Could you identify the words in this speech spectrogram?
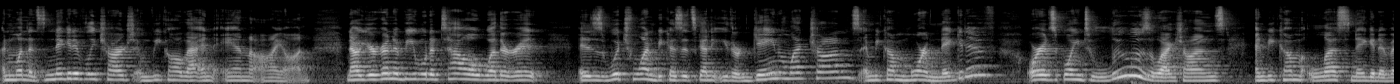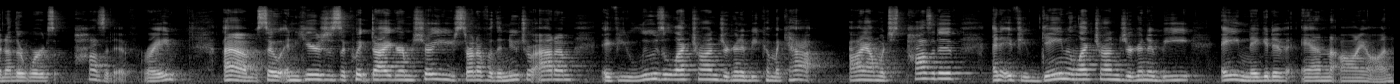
and one that's negatively charged and we call that an anion. Now you're going to be able to tell whether it is which one because it's going to either gain electrons and become more negative or it's going to lose electrons and become less negative. In other words, positive, right? Um, so, and here's just a quick diagram to show you. You start off with a neutral atom. If you lose electrons, you're going to become a cat ion, which is positive. positive, and if you gain electrons, you're going to be a negative anion.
